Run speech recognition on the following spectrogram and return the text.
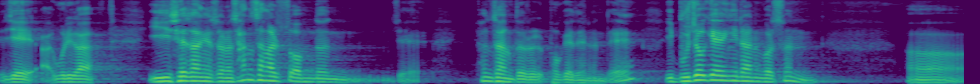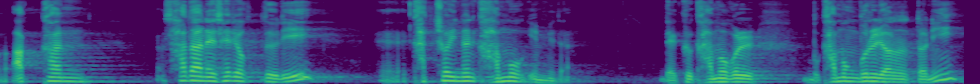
이제 우리가 이 세상에서는 상상할 수 없는 이제 현상들을 보게 되는데 이 무적행이라는 것은 어, 악한 사단의 세력들이 갇혀 있는 감옥입니다. 네, 그 감옥을 감옥 문을 열었더니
